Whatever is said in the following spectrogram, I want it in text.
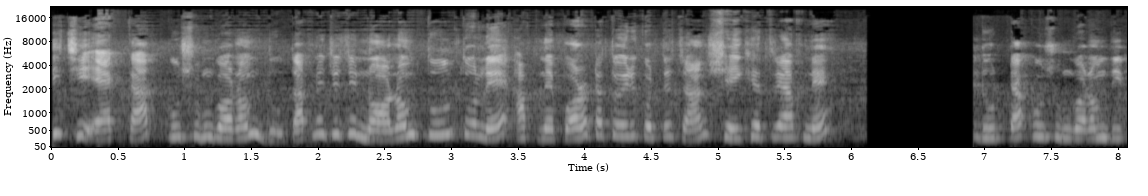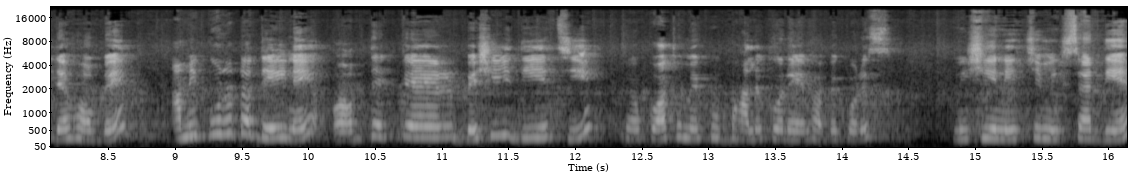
দিচ্ছি এক কাপ কুসুম গরম দুধ। আপনি যদি নরম তুল তোলে আপনি পরোটা তৈরি করতে চান, সেই ক্ষেত্রে আপনি দুধটা কুসুম গরম দিতে হবে। আমি পুরোটা দেই নেই, অর্ধেকের বেশি দিয়েছি। তো প্রথমে খুব ভালো করে এভাবে করে মিশিয়ে নিচ্ছি মিক্সার দিয়ে।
